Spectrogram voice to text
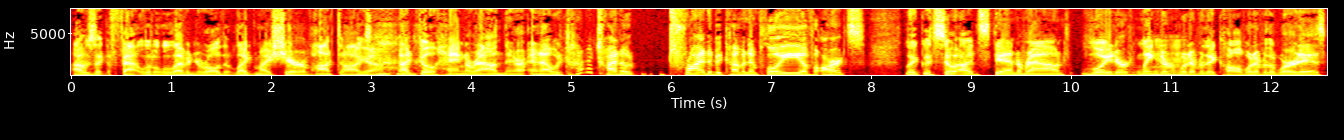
I was like a fat little 11 year old that liked my share of hot dogs. Yeah. I'd go hang around there, and I would kind of try to try to become an employee of Arts. Like so, I'd stand around, loiter, linger, whatever they call whatever the word is,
